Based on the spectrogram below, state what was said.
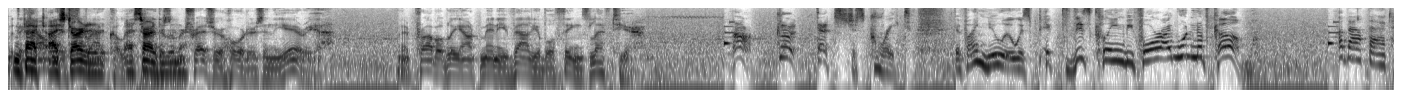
With In fact, I started scrap it. I started the collectors and rumor. treasure hoarders in the area. There probably aren't many valuable things left here. Oh, good. That's just great. If I knew it was picked this clean before, I wouldn't have come. About that,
